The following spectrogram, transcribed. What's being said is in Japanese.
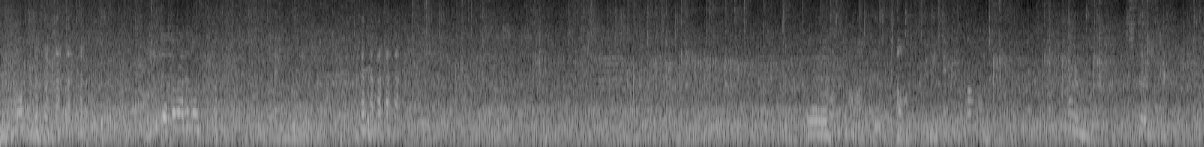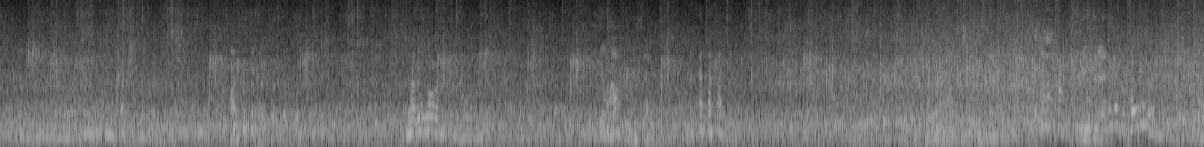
にしますね怒られますおお、ちょっと待って。見てみるか。下に。なるほど。でもマスクしちゃう。internet.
